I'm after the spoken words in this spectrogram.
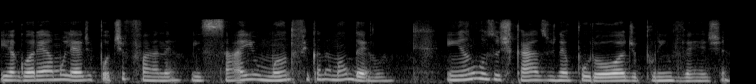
E agora é a mulher de Potifar, né? Ele sai e o manto fica na mão dela. Em ambos os casos, né, por ódio, por inveja,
